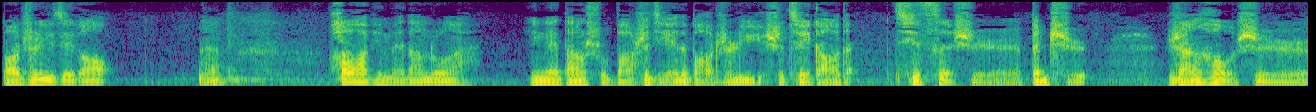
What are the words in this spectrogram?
保值率最高？嗯，豪华品牌当中啊，应该当属保时捷的保值率是最高的，其次是奔驰，然后是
